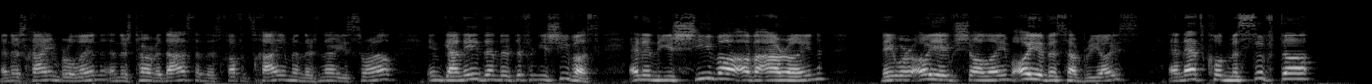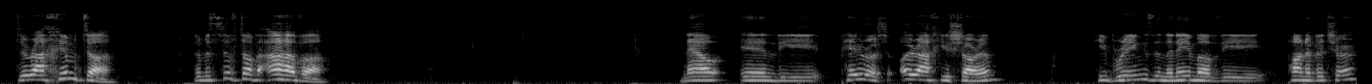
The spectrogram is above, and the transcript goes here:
and there's Chaim Berlin, and there's Torah Vodaas, and there's Chafetz Chaim, and there's Ner Yisrael. In Gan Eden, there are different yeshivas. And in the yeshiva of Aaron, they were Oyev Shalom, Oyev Es and that's called Mesifta Dirachimta, the Mesifta of Ahava. Now, in the Perush Oirach Yesharim, he brings in the name of the Panovitcher,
